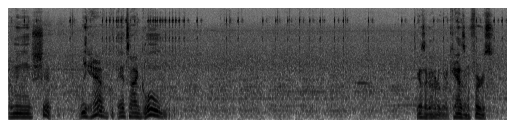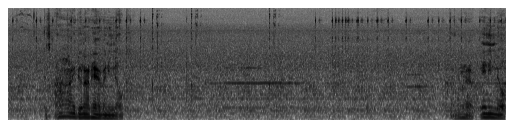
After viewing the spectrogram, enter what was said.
I mean, shit. We have anti-gloom. I guess I gotta go to Chasm first. Because I do not have any milk. Any milk.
